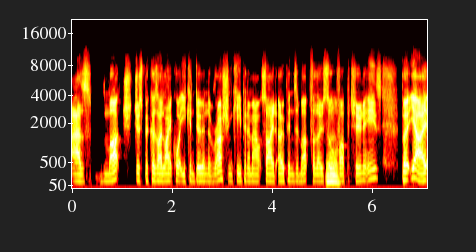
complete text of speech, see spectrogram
as much just because I like what he can do in the rush and keeping him outside opens him up for those sort Mm. of opportunities. But yeah, I,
